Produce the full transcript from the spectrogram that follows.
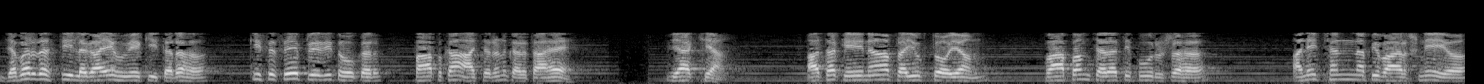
ज़बरदस्ती लगाए हुए की तरह किससे प्रेरित होकर पाप का आचरण करता है। व्याख्या। अथ केन प्रयुक्तोऽयम् पापम चरति पुरुष, अनिच्छन्नपि वार्ष्णेय,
